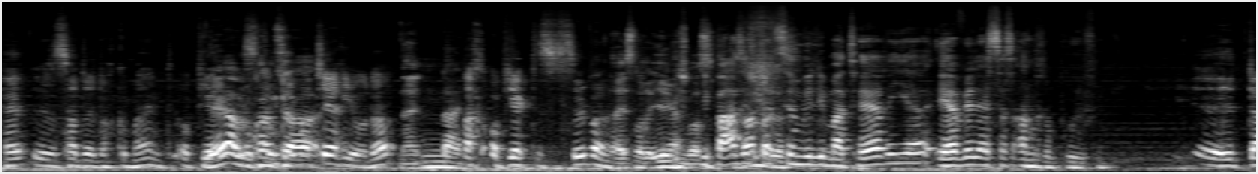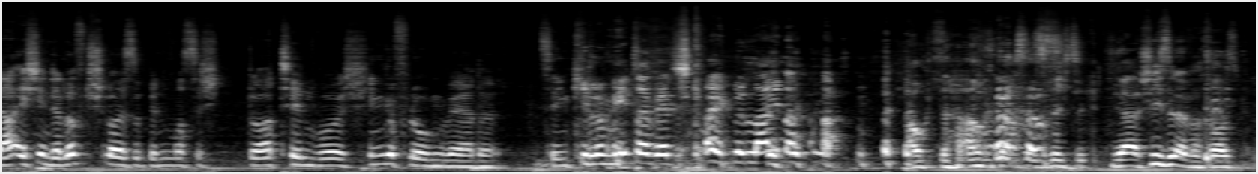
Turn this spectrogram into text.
Hä? Das hat er doch gemeint. Objekt Ja, ja, ist kannst dunkle ja- Materie, oder? Nein, Nein. Ach, Objekt ist silbern. da ist noch irgendwas. Die. Basisstation will die Materie, er will erst das andere prüfen. Äh, da ich in der Luftschleuse bin, muss ich dorthin, wo ich hingeflogen werde. Zehn Kilometer werde ich keine Leine haben. Auch, da, auch das ist richtig. Ja, schieß ihn einfach raus.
